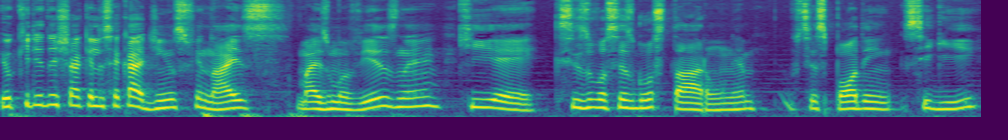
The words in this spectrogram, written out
eu queria deixar aqueles recadinhos finais mais uma vez, né? Que é que se vocês gostaram, né? Vocês podem seguir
